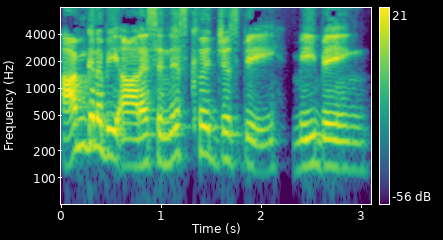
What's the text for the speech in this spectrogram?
I'm gonna be honest, and this could just be me being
